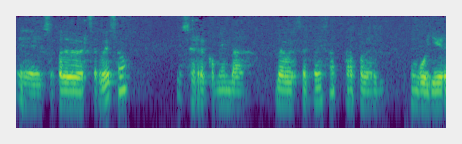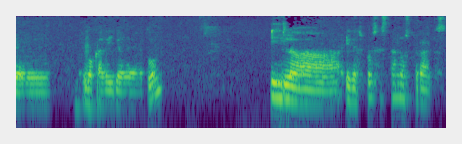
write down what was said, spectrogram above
Eh, se puede beber cerveza, se recomienda beber cerveza para poder engullir el, bocadillo de atún. Y, la, y después están los tracks,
